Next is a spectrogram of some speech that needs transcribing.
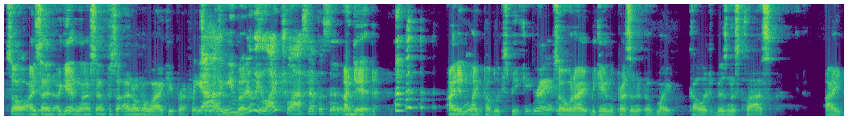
So I said again last episode. I don't know why I keep referencing. Yeah, this, you really liked last episode. I did. I didn't like public speaking. Right. So when I became the president of my college business class, I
